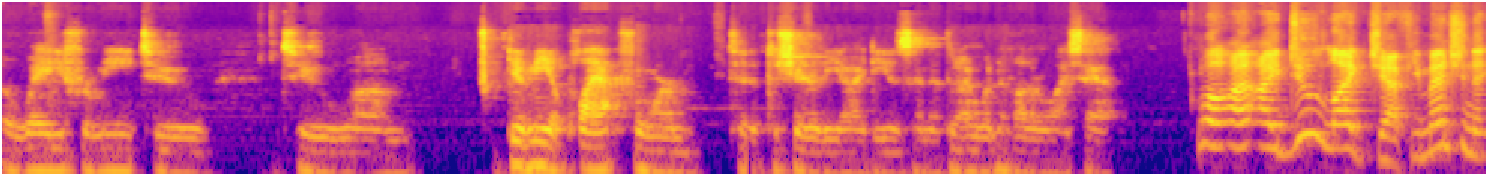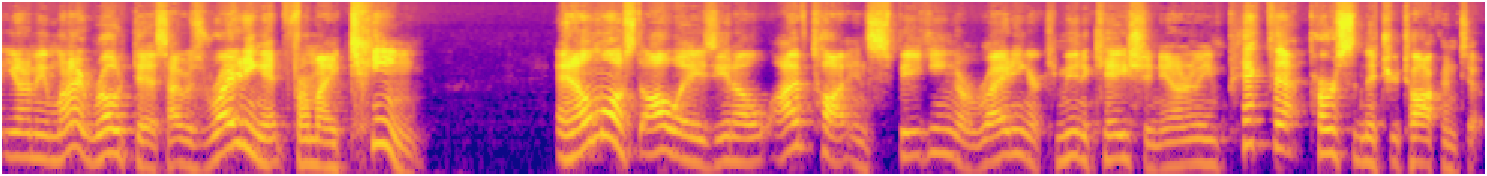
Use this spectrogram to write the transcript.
a way for me to to um, give me a platform to, to share the ideas in it that I wouldn't have otherwise had. Well, I, I, do like Jeff. You mentioned that, you know I mean? When I wrote this, I was writing it for my team. And almost always, you know, I've taught in speaking or writing or communication, you know what I mean? Pick that person that you're talking to.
